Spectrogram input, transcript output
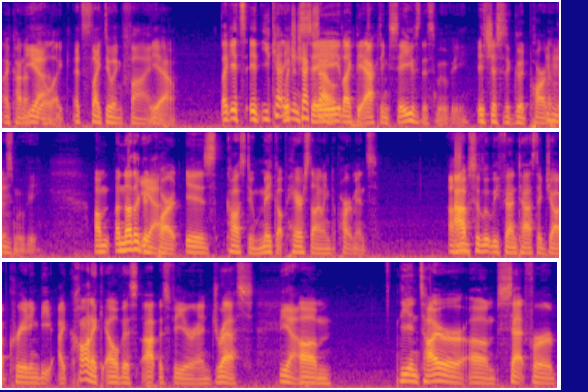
I kind of yeah feel like it's like doing fine yeah, like it's it. You can't Which even say out. like the acting saves this movie. It's just a good part Mhm. of this movie. Um, another good Yeah. part is costume, makeup, hairstyling departments. Uh-huh. Absolutely fantastic job creating the iconic Elvis atmosphere and dress. yeah Um, the entire um, set for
